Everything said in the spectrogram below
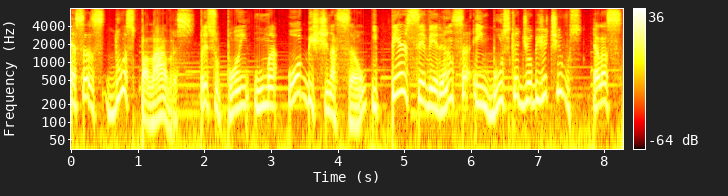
essas duas palavras pressupõem uma obstinação e perseverança em busca de objetivos. Elas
